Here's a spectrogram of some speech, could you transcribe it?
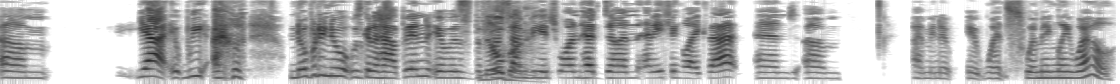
um, yeah, it, we, nobody knew what was going to happen. It was the first time VH1 had done anything like that. And, um, I mean, it, it went swimmingly well.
